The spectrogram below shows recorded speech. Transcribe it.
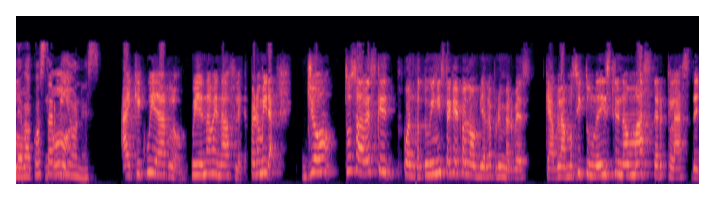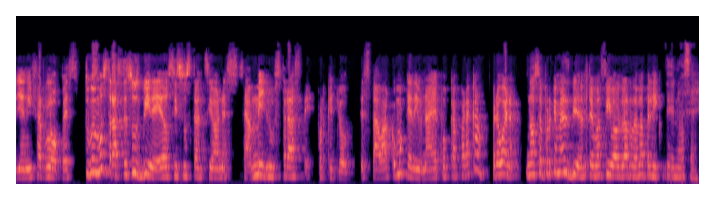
Le va a costar no. millones. Hay que cuidarlo, cuiden a Ben Affleck. Pero mira, yo, tú sabes que cuando tú viniste aquí a Colombia la primera vez, que hablamos y tú me diste una masterclass de Jennifer López. Tú me mostraste sus videos y sus canciones, o sea, me ilustraste, porque yo estaba como que de una época para acá. Pero bueno, no sé por qué me desvié del tema si iba a hablar de la película. Sí, no sé.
